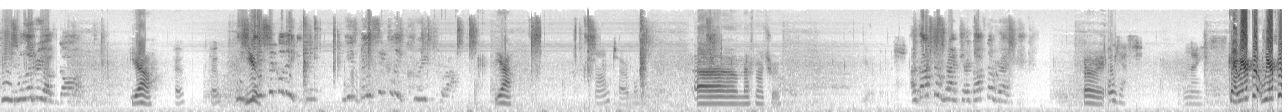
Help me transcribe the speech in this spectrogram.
He's literally a god. yeah. Who? He's You. basically he's basically Creekcraft. Yeah. No, I'm terrible. Um, that's not true. I got the wrench. I got the wrench. Alright. Oh yes. Nice. Okay, we have to we have to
